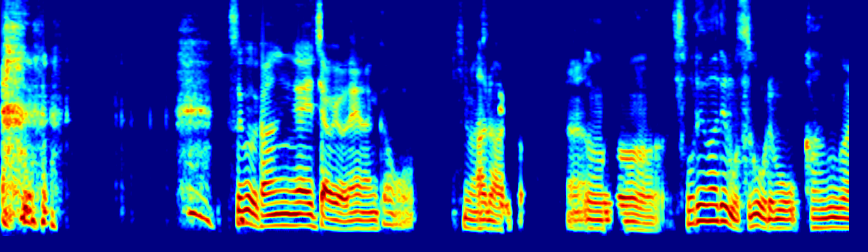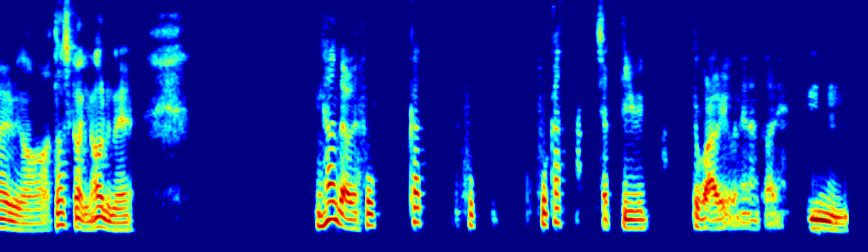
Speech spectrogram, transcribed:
そういうこと考えちゃうよね、なんかもう、暇してると。うんうんうん。それはでもすごい俺も考えるな。確かにあるね。なんだろうね、フォッカ、フォフォカッチャっていうとこあるよね、なんかね。うん。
